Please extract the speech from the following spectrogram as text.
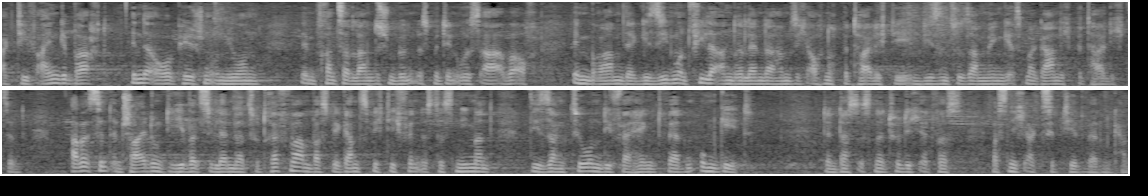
aktiv eingebracht in der Europäischen Union, im transatlantischen Bündnis mit den USA, aber auch im Rahmen der G7 und viele andere Länder haben sich auch noch beteiligt, die in diesen Zusammenhängen erstmal gar nicht beteiligt sind. Aber es sind Entscheidungen, die jeweils die Länder zu treffen haben. Was wir ganz wichtig finden, ist, dass niemand die Sanktionen, die verhängt werden, umgeht. Denn das ist natürlich etwas, was nicht akzeptiert werden kann.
